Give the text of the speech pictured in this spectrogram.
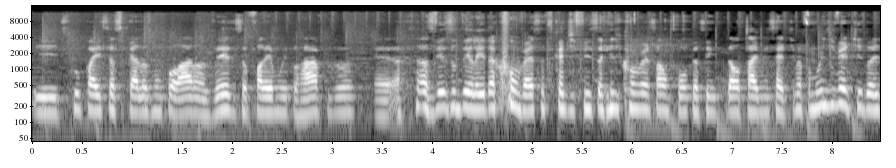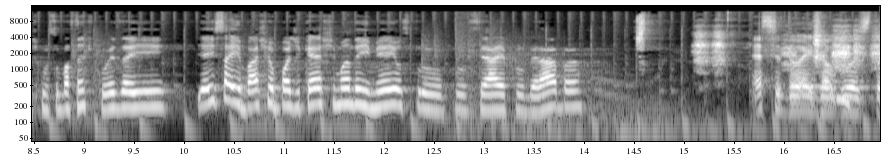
E desculpa aí se as piadas não colaram às vezes, se eu falei muito rápido. É, às vezes o delay da conversa fica difícil a gente conversar um pouco, assim, dar o timing certinho, mas foi muito divertido, a gente conversou bastante coisa e. E é isso aí, baixa o podcast, mandem e-mails pro, pro CA e pro Beraba. S2, Augusto.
